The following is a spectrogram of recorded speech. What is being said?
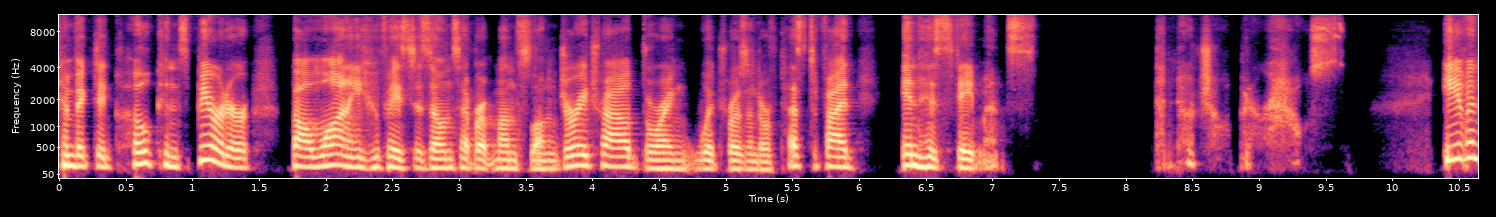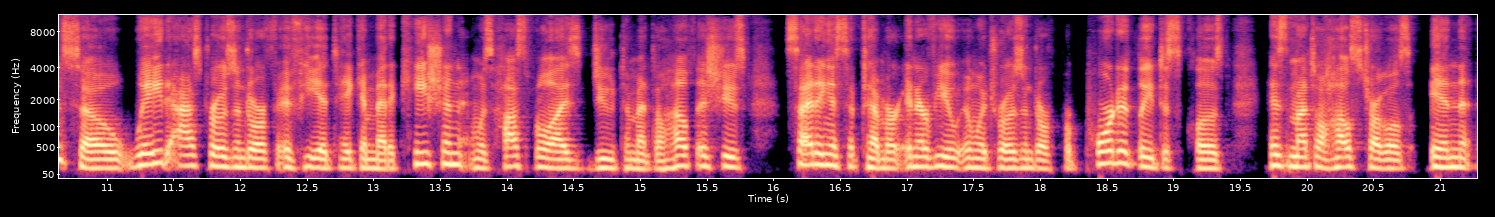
convicted co conspirator, Balwani, who faced his own separate months long jury trial, during which Rosendorff testified in his statements. Then don't show up at her house. Even so, Wade asked Rosendorff if he had taken medication and was hospitalized due to mental health issues, citing a September interview in which Rosendorff purportedly disclosed his mental health struggles in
